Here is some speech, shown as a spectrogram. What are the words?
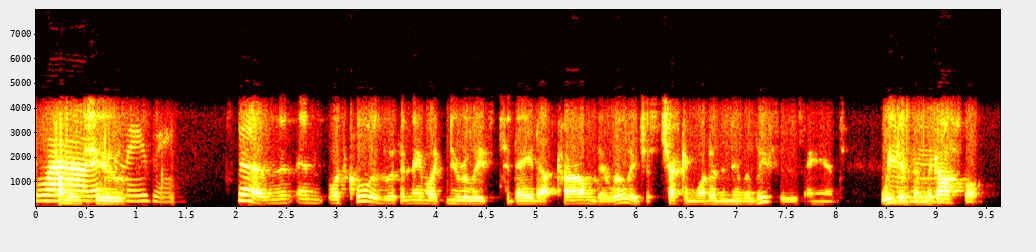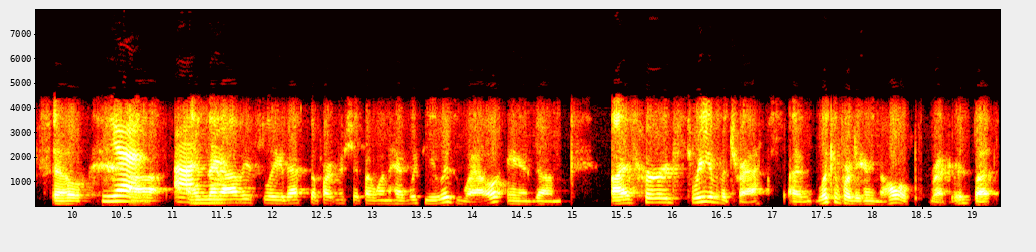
wow, coming that's to, amazing. yeah, and, and what's cool is with a name like newreleasetoday.com, they're really just checking what are the new releases, and we give them the Mhm. gospel. So, Yes, uh, and then obviously that's the partnership I want to have with you as well. And um, I've heard three of the tracks. I'm looking forward to hearing the whole record, but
